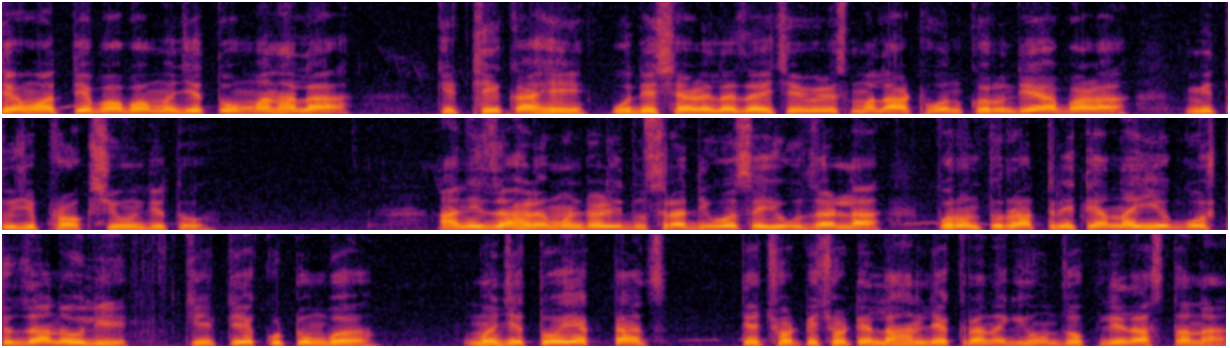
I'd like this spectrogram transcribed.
तेव्हा ते बाबा म्हणजे तो म्हणाला की ठीक आहे उद्या शाळेला जायच्या वेळेस मला आठवण करून दे बाळा मी तुझी फ्रॉक शिवून देतो. आणि जाहळं मंडळी दुसरा दिवसही उजाडला परंतु रात्री त्यांना एक गोष्ट जाणवली की ते कुटुंब म्हणजे तो एकटाच त्या छोट्या छोट्या लहान लेकरांना घेऊन झोपलेला असताना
